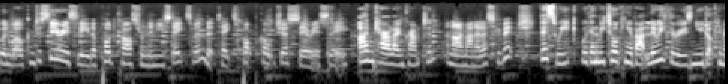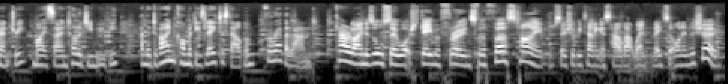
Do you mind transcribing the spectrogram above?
Hello and welcome to Seriously, the podcast from the New Statesman that takes pop culture seriously. I'm Caroline Crampton. And I'm Anna Leszkiewicz. This week, we're going to be talking about Louis Theroux's new documentary, My Scientology Movie, and the Divine Comedy's latest album, Foreverland. Caroline has also watched Game of Thrones for the first time, so she'll be telling us how that went later on in the show.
